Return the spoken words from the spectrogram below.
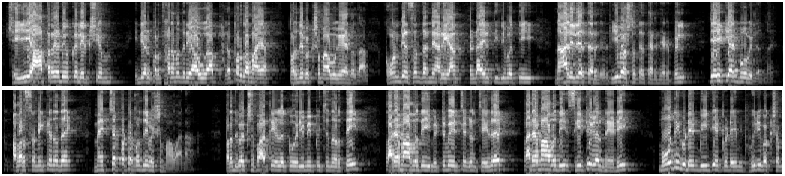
പക്ഷെ ഈ യാത്രയുടെയൊക്കെ ലക്ഷ്യം ഇന്ത്യയുടെ പ്രധാനമന്ത്രിയാവുക ഫലപ്രദമായ പ്രതിപക്ഷമാവുക എന്നതാണ്. കോൺഗ്രസിന് തന്നെ അറിയാം രണ്ടായിരത്തി ഇരുപത്തി നാലിലെ തെരഞ്ഞെടുപ്പ് ഈ വർഷത്തെ തെരഞ്ഞെടുപ്പിൽ ജയിക്കാൻ പോവില്ലെന്ന്. അവർ ശ്രമിക്കുന്നത് മെച്ചപ്പെട്ട പ്രതിപക്ഷമാവാനാണ് പ്രതിപക്ഷ പാർട്ടികളൊക്കെ ഒരുമിപ്പിച്ച് നിർത്തി പരമാവധി വിട്ടുവീഴ്ചകൾ ചെയ്ത് പരമാവധി സീറ്റുകൾ നേടി മോദിയുടെയും ബി ജെ പിയുടെയും ഭൂരിപക്ഷം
